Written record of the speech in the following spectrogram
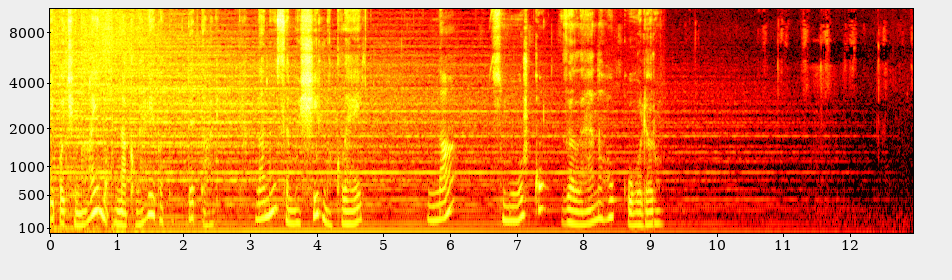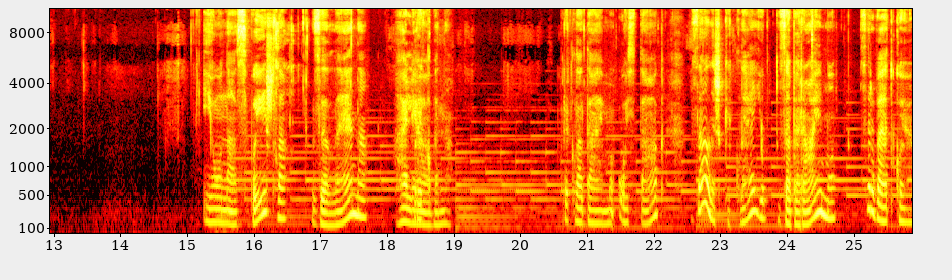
і починаємо наклеювати деталі. Наносимо щільно клей на смужку зеленого кольору. І у нас вийшла зелена галявина. Прикладаємо ось так, залишки клею забираємо серветкою.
